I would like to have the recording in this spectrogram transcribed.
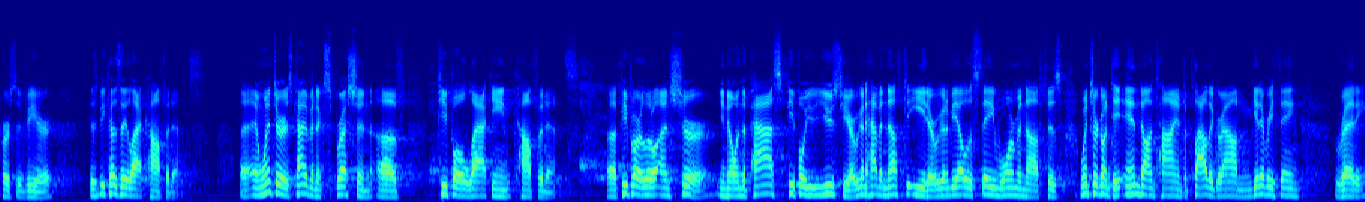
persevere is because they lack confidence. Uh, and winter is kind of an expression of people lacking confidence. Uh, people are a little unsure. You know, in the past, people used to, are we going to have enough to eat? Are we going to be able to stay warm enough? Is winter going to end on time to plow the ground and get everything ready?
